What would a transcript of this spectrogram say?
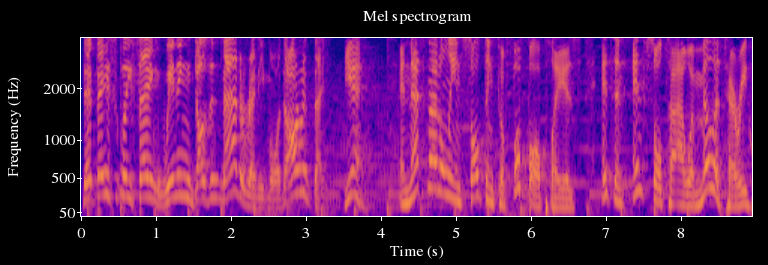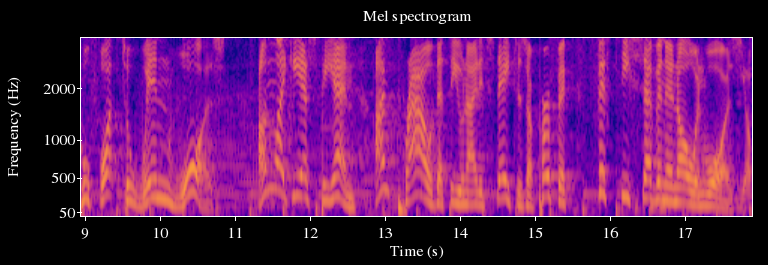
They're basically saying winning doesn't matter anymore, aren't they? Yeah. And that's not only insulting to football players, it's an insult to our military who fought to win wars. Unlike ESPN, I'm proud that the United States is a perfect 57 and 0 in wars. Yup.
